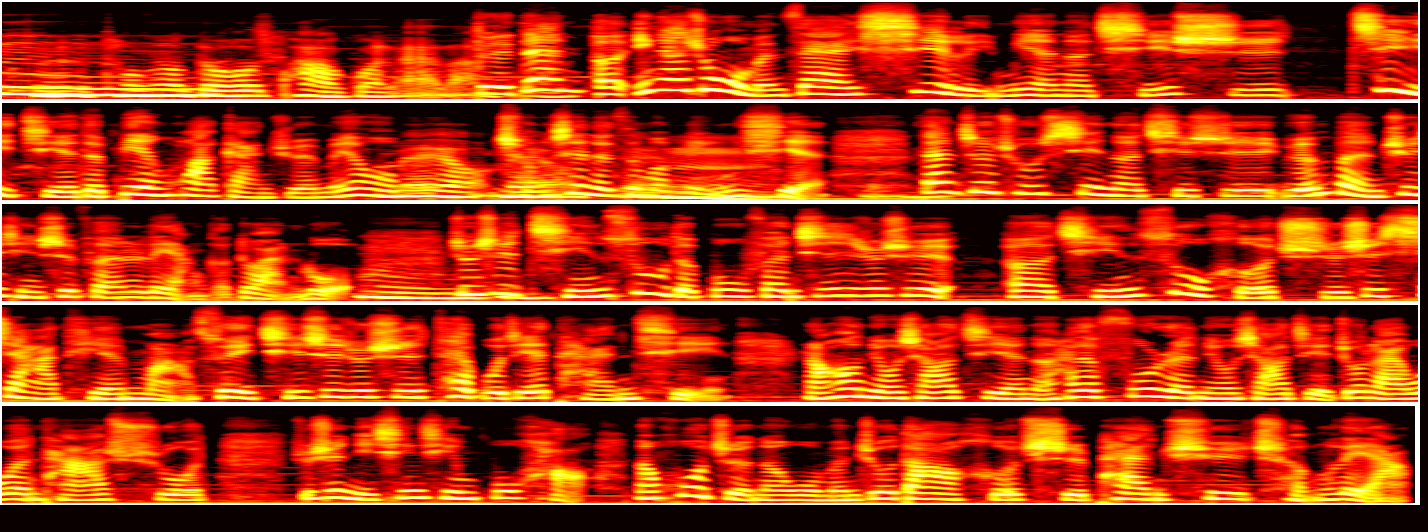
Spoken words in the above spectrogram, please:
嗯，通通都跨过来了。对，但呃，应该说我们在戏里面呢，其实。季节的变化感觉没有没有呈现的这么明显，但这出戏呢，其实原本剧情是分两个段落，嗯，就是情愫的部分，其实就是呃情愫河池是夏天嘛，所以其实就是蔡伯街弹琴，然后牛小姐呢，她的夫人牛小姐就来问他说，就是你心情不好，那或者呢，我们就到河池畔去乘凉，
